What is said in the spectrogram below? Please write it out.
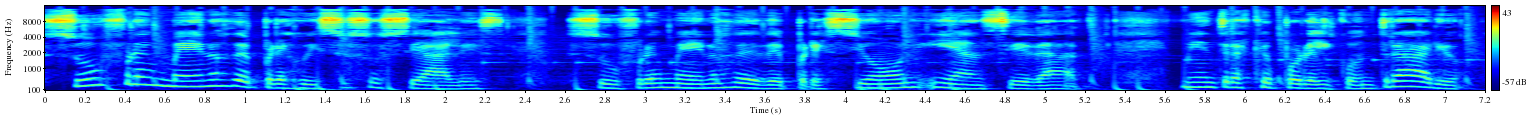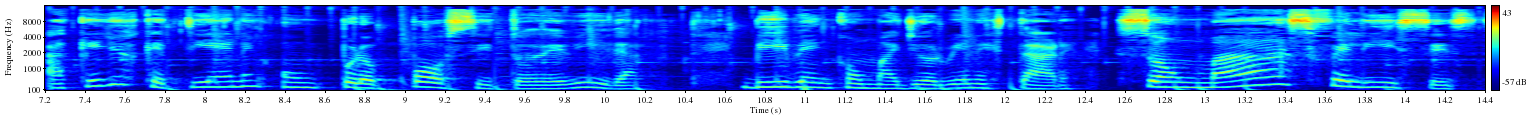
sufren menos de prejuicios sociales, sufren menos de depresión y ansiedad, mientras que por el contrario, aquellos que tienen un propósito de vida viven con mayor bienestar, son más felices,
